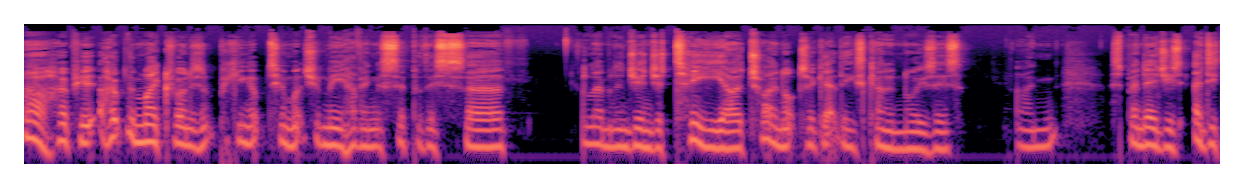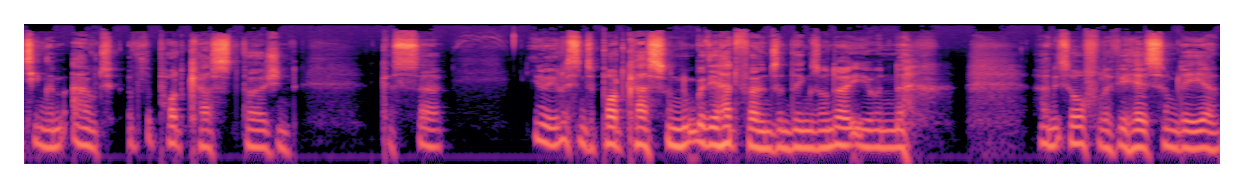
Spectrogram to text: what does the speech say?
Oh, I hope you I hope the microphone isn't picking up too much of me having a sip of this uh, lemon and ginger tea. I try not to get these kind of noises. I'm spend ages editing them out of the podcast version because uh, you know you listen to podcasts and, with your headphones and things on, don't you? And uh, and it's awful if you hear somebody uh,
